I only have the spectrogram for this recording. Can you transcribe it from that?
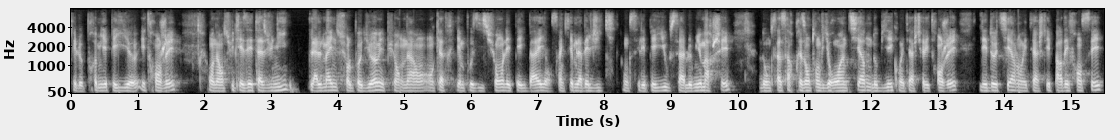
qui est le premier pays euh, étranger. On a ensuite les États-Unis, l'Allemagne sur le podium, et puis on a en, quatrième position les Pays-Bas et en cinquième la Belgique. Donc c'est les pays où ça a le mieux marché. Donc ça, ça représente environ un tiers de nos billets qui ont été achetés à l'étranger. Les deux tiers ont été achetés par des Français.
